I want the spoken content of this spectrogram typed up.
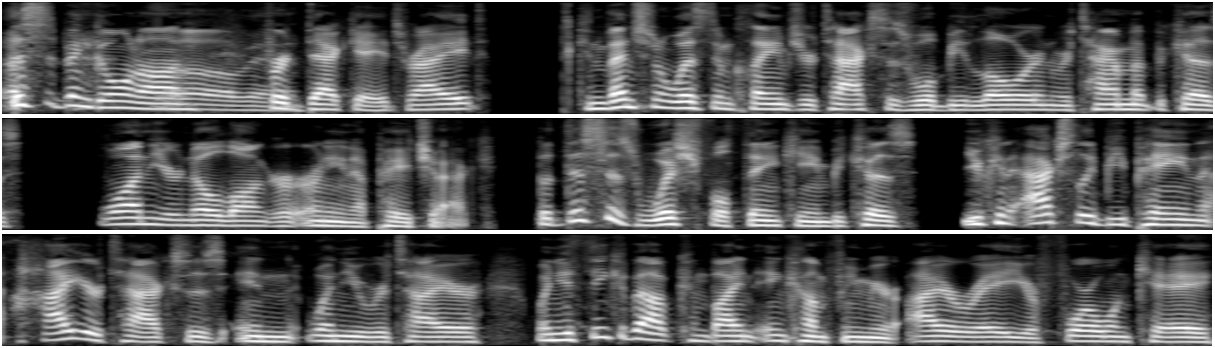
This has been going on oh, for decades, right? Conventional wisdom claims your taxes will be lower in retirement because one, you're no longer earning a paycheck. But this is wishful thinking because you can actually be paying higher taxes in when you retire. When you think about combined income from your IRA, your 401k,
